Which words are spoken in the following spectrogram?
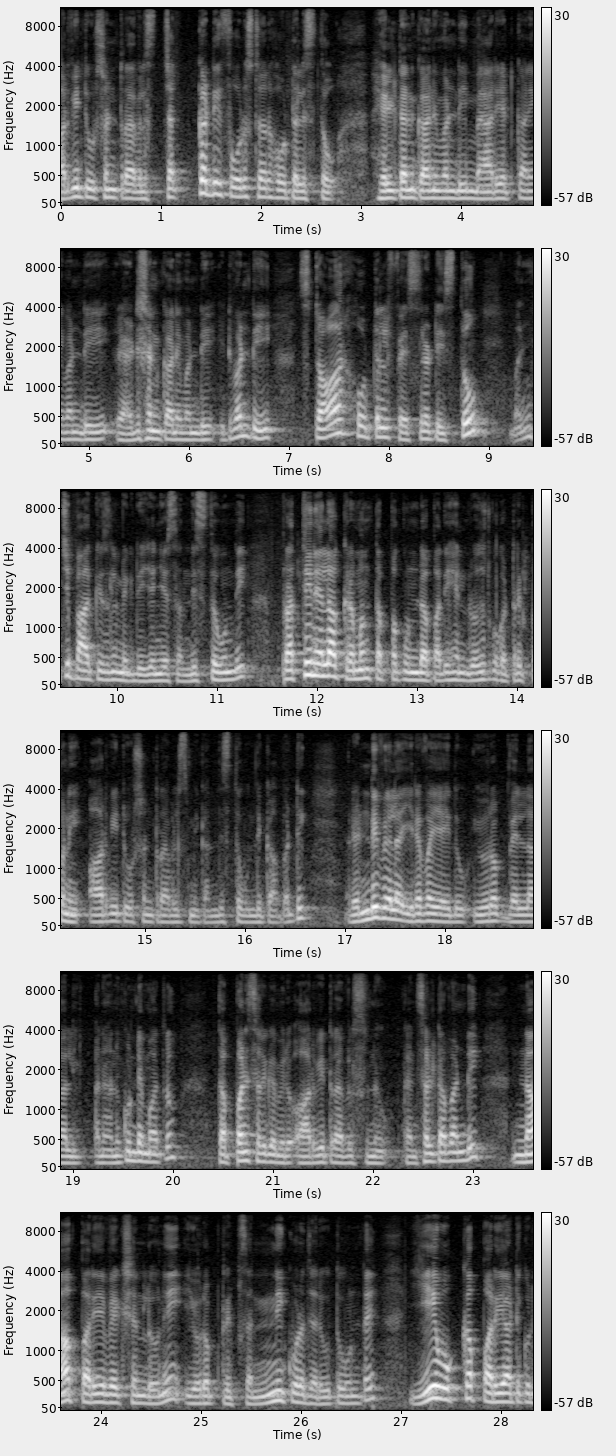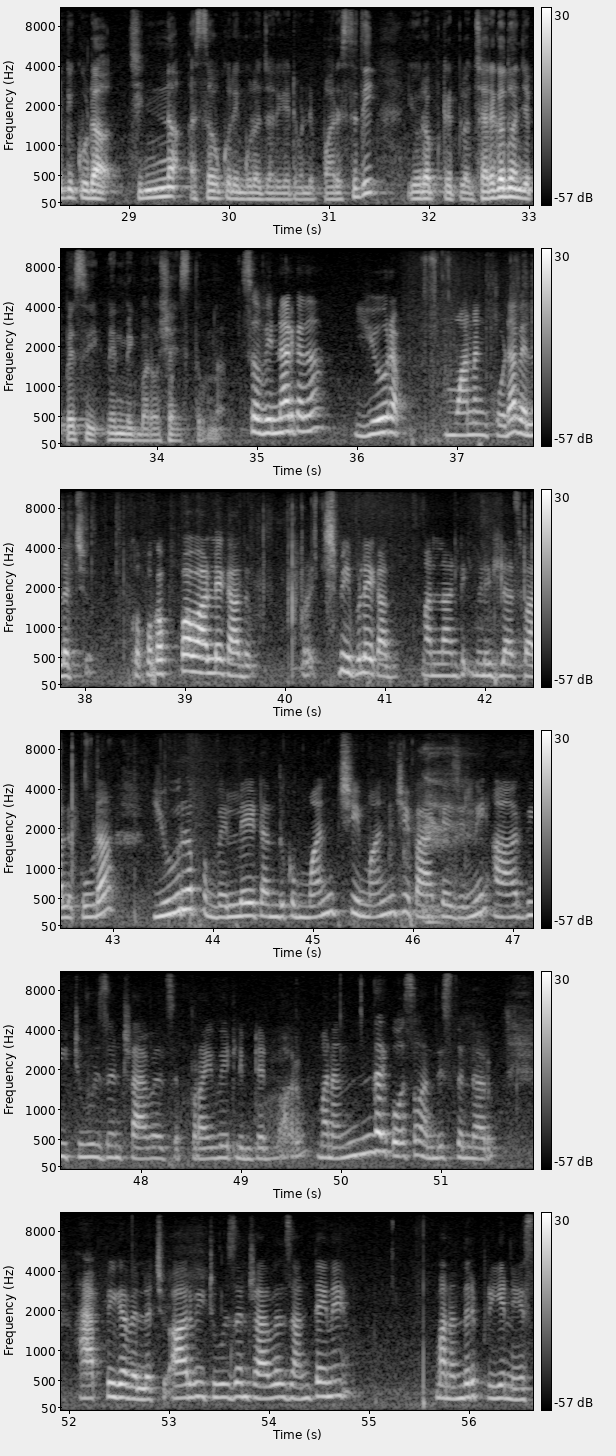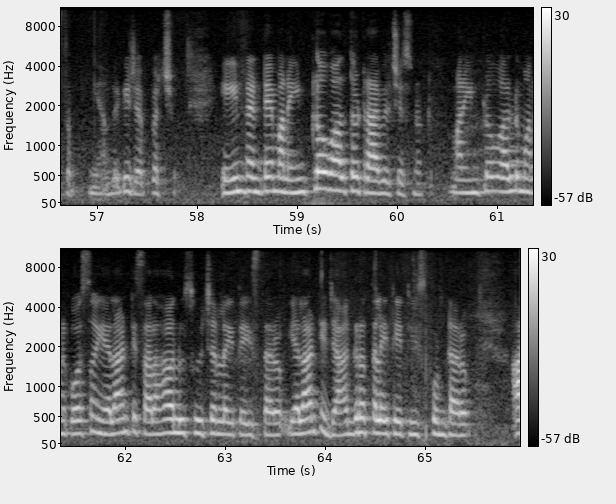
ఆర్వీ టూర్స్ అండ్ ట్రావెల్స్ చక్కటి ఫోర్ స్టార్ హోటల్స్తో హిల్టన్ కానివ్వండి మ్యారియట్ కానివ్వండి రాడిషన్ కానివ్వండి ఇటువంటి స్టార్ హోటల్ ఫెసిలిటీస్తో మంచి ప్యాకేజీలు మీకు డిజైన్ చేసి అందిస్తూ ఉంది. ప్రతి నెల క్రమం తప్పకుండా పదిహేను రోజులకు ఒక ట్రిప్ని ఆర్వీ టూర్స్ అండ్ ట్రావెల్స్ మీకు అందిస్తూ ఉంది కాబట్టి రెండు వేల ఇరవై ఐదు యూరోప్ వెళ్ళాలి అని అనుకుంటే మాత్రం తప్పనిసరిగా మీరు ఆర్వీ ట్రావెల్స్ను కన్సల్ట్ అవ్వండి. నా పర్యవేక్షణలోనే యూరోప్ ట్రిప్స్ అన్నీ కూడా జరుగుతూ ఉంటాయి. ఏ ఒక్క పర్యాటకుడికి కూడా చిన్న అసౌకర్యం కూడా జరిగేటువంటి పరిస్థితి యూరోప్ ట్రిప్లో జరగదు అని చెప్పేసి నేను మీకు భరోసా ఇస్తూ ఉన్నాను సో విన్నారు కదా యూరప్ మనం కూడా వెళ్ళొచ్చు. గొప్ప గొప్ప వాళ్ళే కాదు. రిచ్ పీపులే కాదు. మనలాంటి మిడిల్ క్లాస్ వాళ్ళు కూడా యూరప్ వెళ్ళేటందుకు మంచి మంచి ప్యాకేజీని RV tours and travels private limited వారు మనందరి కోసం అందిస్తున్నారు. హ్యాపీగా వెళ్ళొచ్చు. ఆర్వీ టూర్స్ అండ్ ట్రావెల్స్ అంటేనే మనందరి ప్రియ నేస్తం. మీ అందరికీ చెప్పొచ్చు. ఏంటంటే మన ఇంట్లో వాళ్ళతో ట్రావెల్ చేసినట్టు. మన ఇంట్లో వాళ్ళు మన కోసం ఎలాంటి సలహాలు సూచనలు అయితే ఇస్తారో ఎలాంటి జాగ్రత్తలు అయితే తీసుకుంటారో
